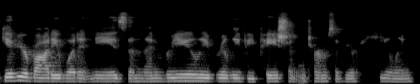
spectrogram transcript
give your body what it needs and then really really be patient in terms of your healing.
